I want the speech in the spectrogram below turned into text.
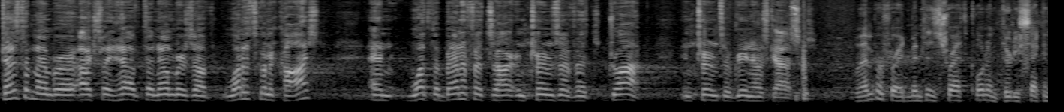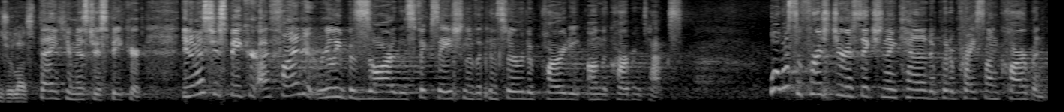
does the member actually have the numbers of what it's going to cost and what the benefits are in terms of its drop in terms of greenhouse gases? Member for Edmonton Strathcona in 30 seconds or less. Thank you, Mr. Speaker. You know, Mr. Speaker, I find it really bizarre, this fixation of the Conservative Party on the carbon tax. What was the first jurisdiction in Canada to put a price on carbon?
